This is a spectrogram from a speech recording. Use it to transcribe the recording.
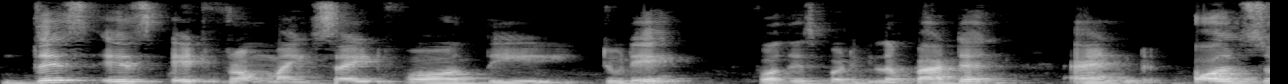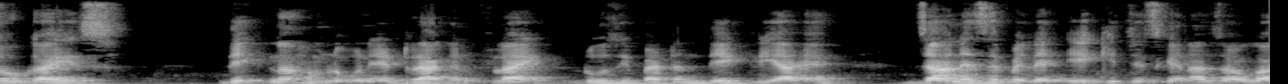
this is it from my side for the today, for this particular pattern. And also, guys, देखना, हम लोगों ने ड्रैगन फ्लाई डोजी पैटर्न देख लिया है। जाने से पहले एक ही चीज़ कहना चाहूँगा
